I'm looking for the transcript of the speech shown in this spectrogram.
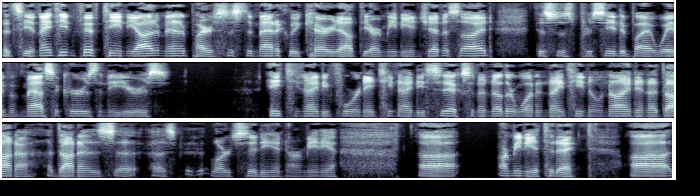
let's see, in 1915, the Ottoman Empire systematically carried out the Armenian genocide. This was preceded by a wave of massacres in the years 1894 and 1896, and another one in 1909 in Adana. Adana is a, a large city in Armenia uh, Armenia today. Uh,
